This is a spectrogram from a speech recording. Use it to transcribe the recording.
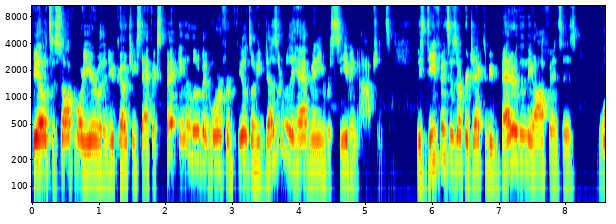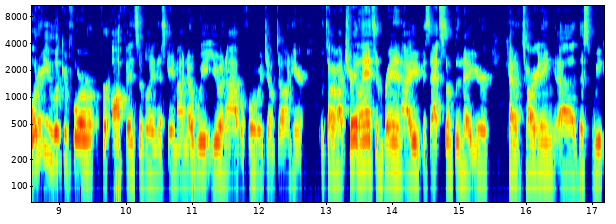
Fields, a sophomore year with a new coaching staff, expecting a little bit more from Fields, though he doesn't really have many receiving options. These defenses are projected to be better than the offenses. What are you looking for for offensively in this game? I know we, you and I, before we jumped on here, we're talking about Trey Lance and Brandon Aiyuk. Is that something that you're kind of targeting uh, this week?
